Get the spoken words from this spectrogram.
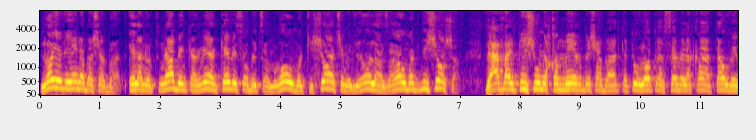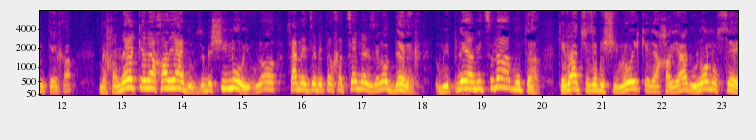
לא יביאנה בשבת, אלא נותנה בין קרני הכבש או בצמרו ומקישו עד שמביאו לעזרה ומקדישו שם. ואף על פי שהוא מחמר בשבת, כתוב לא תעשה מלאכה אתה ובהמתך, מחמר כלאחר ידו, זה בשינוי, הוא לא שם את זה בתוך הצמר, זה לא דרך, ומפני המצווה מותר. כיוון שזה בשינוי, כלאחר יד, הוא לא נושא,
